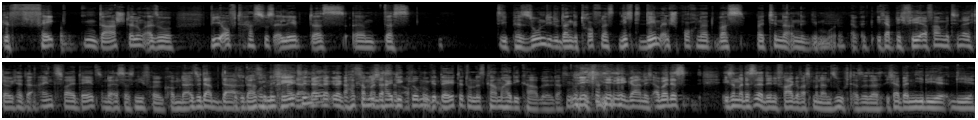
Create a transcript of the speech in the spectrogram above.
gefakten Darstellungen? Also, wie oft hast du es erlebt, dass, ähm, dass die Person, die du dann getroffen hast, nicht dem entsprochen hat, was bei Tinder angegeben wurde? Ich habe nicht viel Erfahrung mit Tinder. Ich glaube, ich hatte ein, zwei Dates und da ist das nie vorgekommen. Da, also da, da, Also da hast du nicht, Prä-Tinder? da, da, da hast du nicht Heidi Klum gedatet und es kam Heidi Kabel. Das Nee, nee, nee, gar nicht. Aber das, ich sag mal, das ist ja die Frage, was man dann sucht. Also das, ich habe ja nie die, die,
